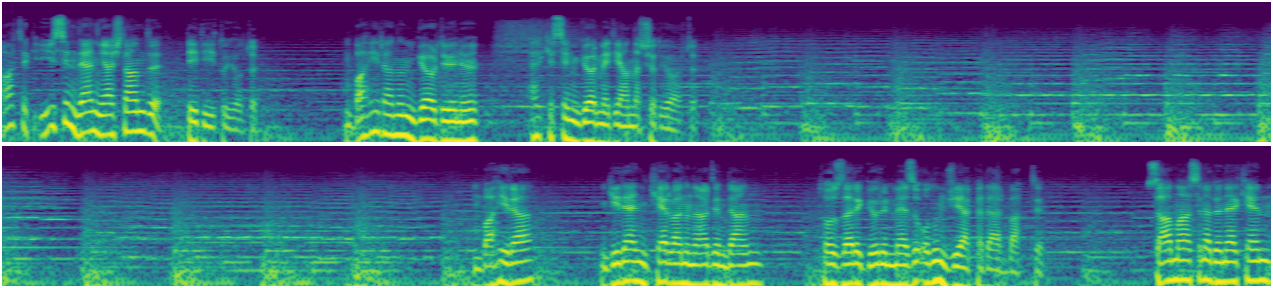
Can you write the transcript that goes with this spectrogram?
''Artık iyisinden yaşlandı.'' dediği duyuldu. Bahira'nın gördüğünü herkesin görmediği anlaşılıyordu. Bahira giden kervanın ardından tozları görünmez oluncaya kadar baktı. Sağmasına dönerken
